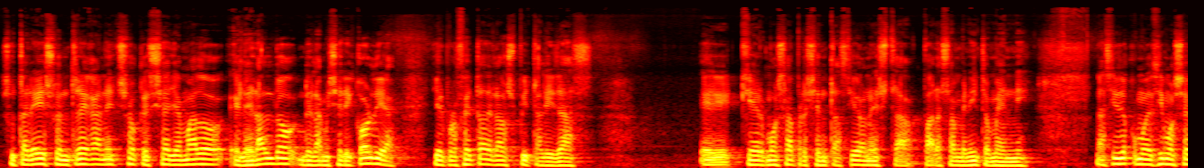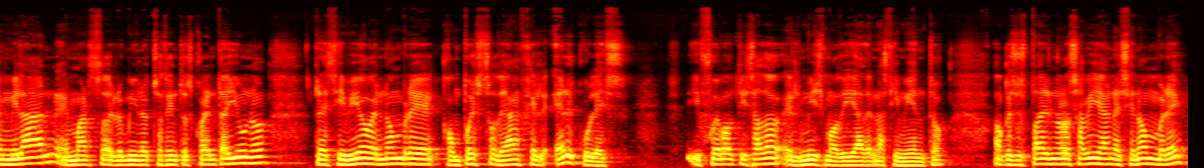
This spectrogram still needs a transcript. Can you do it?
Su tarea y su entrega han hecho que sea llamado el heraldo de la misericordia y el profeta de la hospitalidad. Eh, qué hermosa presentación esta para San Benito Menni. Nacido, como decimos, en Milán en marzo de 1841, recibió el nombre compuesto de Ángel Hércules, y fue bautizado el mismo día del nacimiento. Aunque sus padres no lo sabían, ese nombre,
